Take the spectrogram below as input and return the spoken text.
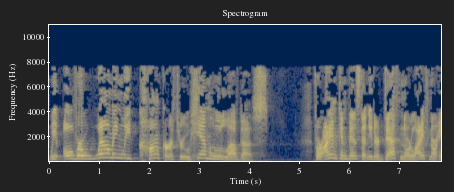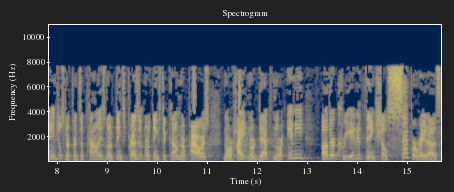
we overwhelmingly conquer through him who loved us. For I am convinced that neither death, nor life, nor angels, nor principalities, nor things present, nor things to come, nor powers, nor height, nor depth, nor any other created thing shall separate us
